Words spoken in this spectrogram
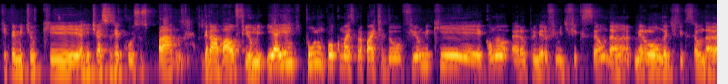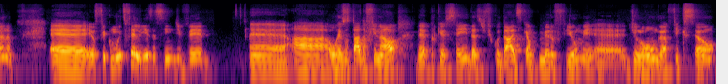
que permitiu que a gente tivesse os recursos para gravar o filme. E aí a gente pula um pouco mais para a parte do filme, que, como era o primeiro filme de ficção da Ana, primeiro longa de ficção da Ana, é, eu fico muito feliz assim de ver é, a, o resultado final, né, porque eu sei das dificuldades que é um primeiro filme é, de longa ficção,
